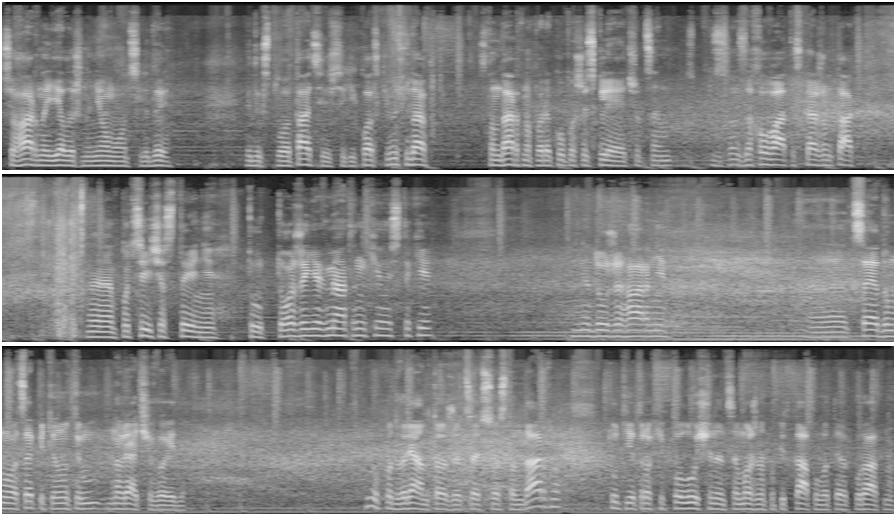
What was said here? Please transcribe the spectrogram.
все гарно, є лише на ньому от сліди від експлуатації, всякі коцки. Ну, сюди стандартно перекупи щось клеять, щоб це заховати, скажімо так. Е, По цій частині тут теж є вм'ятинки ось такі. Не дуже гарні. Е, Це, я думаю, це підтягнути навряд чи вийде. Ну, по дверям теж це все стандартно. Тут є трохи полущене, це можна попідкапувати акуратно.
